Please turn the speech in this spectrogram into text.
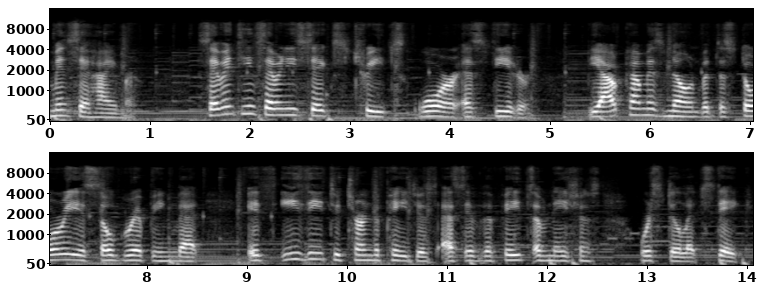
Minzesheimer. 1776 treats war as theater. The outcome is known, but the story is so gripping that it's easy to turn the pages as if the fates of nations were still at stake.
